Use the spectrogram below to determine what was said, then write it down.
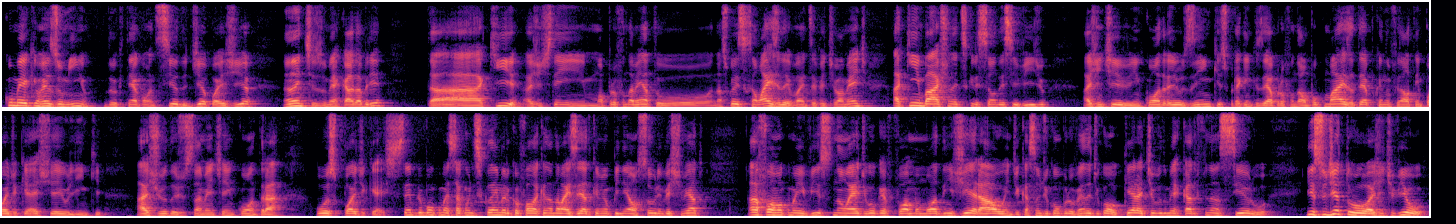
com meio que um resuminho do que tem acontecido dia após dia, antes do mercado abrir. Tá? Aqui a gente tem um aprofundamento nas coisas que são mais relevantes efetivamente. Aqui embaixo na descrição desse vídeo a gente encontra ali os links para quem quiser aprofundar um pouco mais, até porque no final tem podcast e aí o link ajuda justamente a encontrar os podcasts. Sempre bom começar com um disclaimer que eu falo aqui nada mais é do que a minha opinião sobre investimento. A forma como eu invisto não é de qualquer forma, modo em geral, indicação de compra ou venda de qualquer ativo do mercado financeiro. Isso dito, a gente viu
